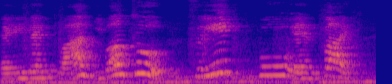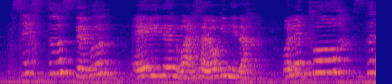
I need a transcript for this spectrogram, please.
8 and 1 2번 2, 3, 4 and 5, 6, 7, 8 and 1 자, 여기입니다. 원래 2, 3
